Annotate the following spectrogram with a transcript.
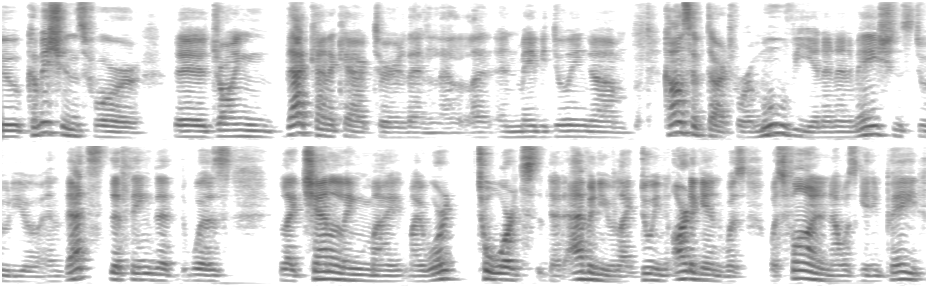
do commissions for uh, drawing that kind of character then and maybe doing um, concept art for a movie in an animation studio and that's the thing that was like channeling my my work towards that avenue like doing art again was was fun and i was getting paid.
